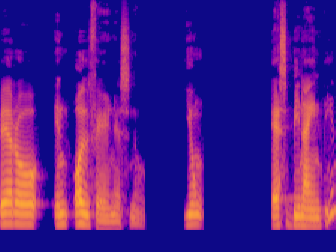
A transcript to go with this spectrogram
Pero, in all fairness, no, yung SB19,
